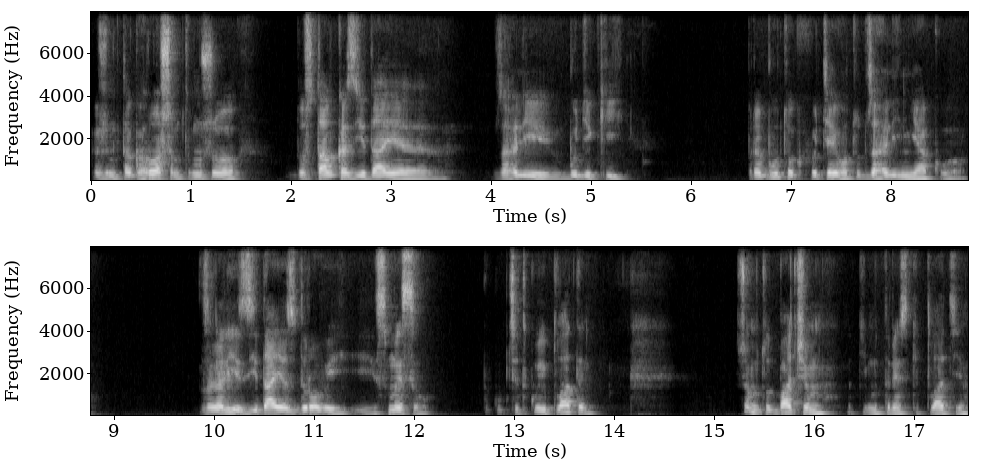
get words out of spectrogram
скажімо так, грошам, тому що доставка з'їдає взагалі будь-який прибуток, хоча його тут взагалі ніякого. Взагалі з'їдає здоровий і смисл покупці такої плати. Що ми тут бачимо на тій материнській платі?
